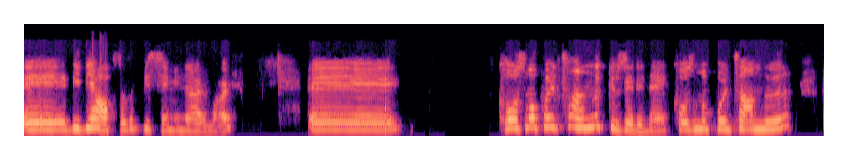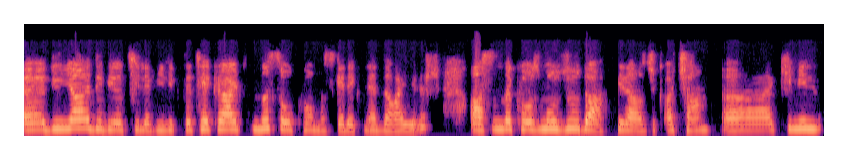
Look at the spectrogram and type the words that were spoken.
e, bir, bir haftalık bir seminer var. E, kozmopolitanlık üzerine, kozmopolitanlığı e, dünya edebiyatıyla birlikte tekrar nasıl okumamız gerektiğine dair aslında kozmozu da birazcık açan, e, kimin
